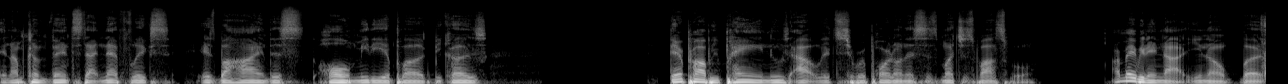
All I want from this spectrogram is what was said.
And I'm convinced that Netflix is behind this whole media plug because they're probably paying news outlets to report on this as much as possible. Or maybe they're not, you know, but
